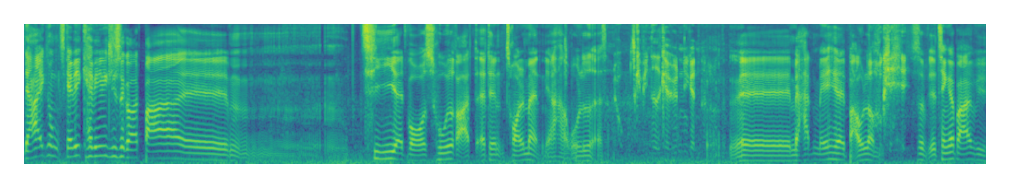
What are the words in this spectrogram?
Jeg har ikke nogen... Skal vi, kan vi ikke lige så godt bare... Øh, sige, at vores hovedret er den troldmand, jeg har rullet. Altså. Jo, skal vi ned i kahytten igen? Øh, men jeg har den med her i baglommen. Okay. Så jeg tænker bare, at vi...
